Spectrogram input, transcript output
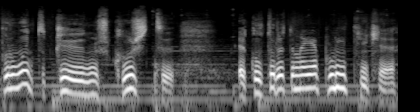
Por muito que nos custe, a cultura também é política.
